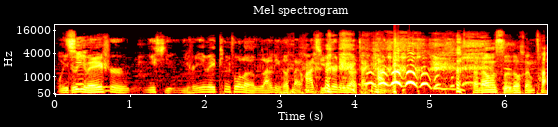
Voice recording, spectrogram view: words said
我一直以为是你喜，你是因为听说了兰里和百花骑士那段才看的，但他们死都很惨。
